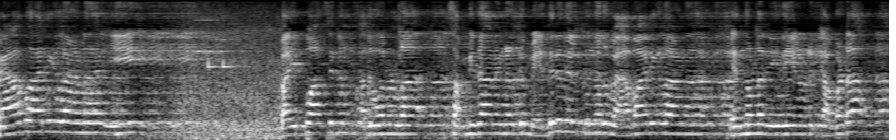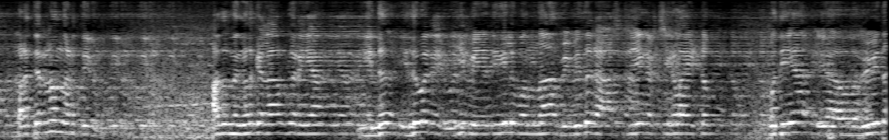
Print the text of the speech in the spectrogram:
വ്യാപാരികളാണ് ഈ ബൈപ്പാസിനും അതുപോലുള്ള സംവിധാനങ്ങൾക്കും എതിര് നിൽക്കുന്നത് വ്യാപാരികളാണ് എന്നുള്ള രീതിയിൽ ഒരു കപട പ്രചരണം നടത്തിയിരുന്നു അത് നിങ്ങൾക്ക് എല്ലാവർക്കും അറിയാം. ഇത് ഇതുവരെ ഈ വേദിയിൽ വന്ന വിവിധ രാഷ്ട്രീയ കക്ഷികളായിട്ടും പുതിയ വിവിധ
